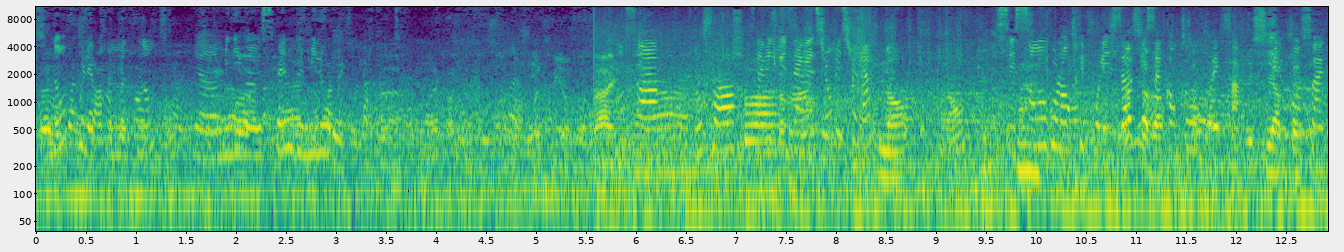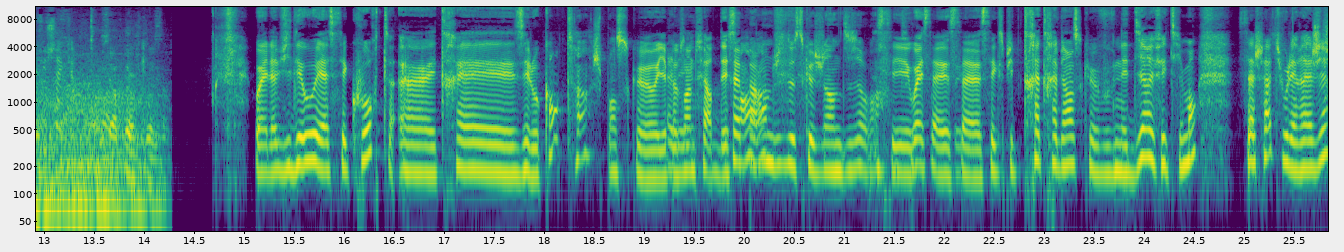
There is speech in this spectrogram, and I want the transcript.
Sinon, vous voulez prendre maintenant Il y a un minimum spend de 1000 euros par contre. Voilà. Bonsoir. Bonsoir. Vous avez une réservation, messieurs là Non. Non. C'est 100 euros l'entrée pour les hommes et 50 euros pour les femmes. Et si après, ça inclut chacun. Ouais, la vidéo est assez courte euh, et très éloquente. Hein. Je pense qu'il n'y a pas besoin de faire de dessin. Très parlante juste de ce que je viens de dire. C'est ouais, ça, ça, ça, explique très très bien ce que vous venez de dire effectivement. Sacha, tu voulais réagir?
